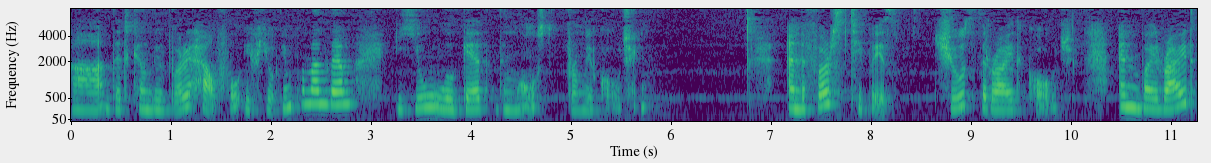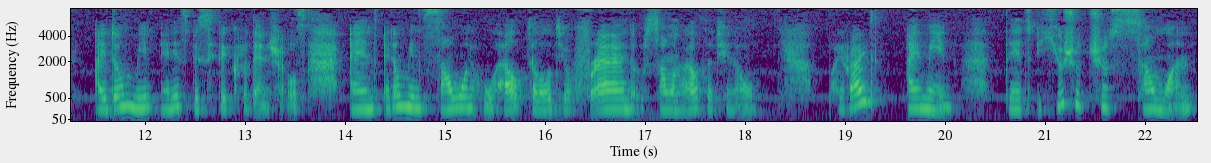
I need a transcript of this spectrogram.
uh, that can be very helpful if you implement them you will get the most from your coaching and the first tip is choose the right coach. And by right I don't mean any specific credentials. And I don't mean someone who helped a lot your friend or someone else that you know. By right I mean that you should choose someone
